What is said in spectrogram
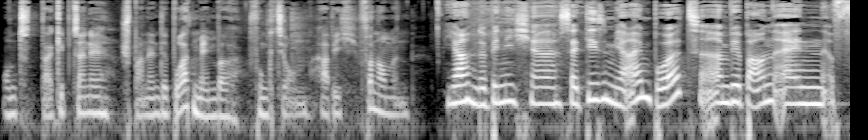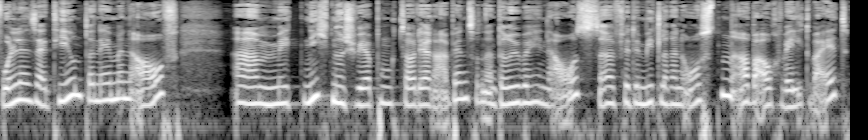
Und da gibt es eine spannende Board-Member-Funktion, habe ich vernommen. Ja, da bin ich äh, seit diesem Jahr im Board. Ähm, wir bauen ein volles IT-Unternehmen auf ähm, mit nicht nur Schwerpunkt Saudi-Arabien, sondern darüber hinaus äh, für den Mittleren Osten, aber auch weltweit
